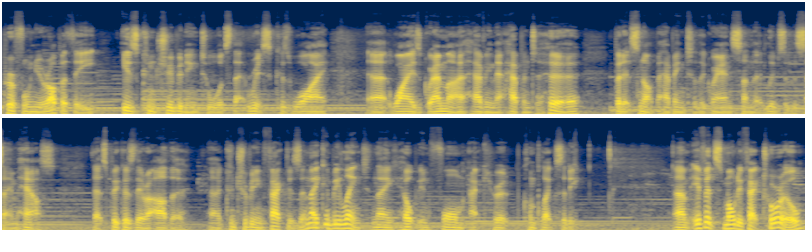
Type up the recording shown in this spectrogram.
peripheral neuropathy is contributing towards that risk because why, uh, why is grandma having that happen to her but it's not happening to the grandson that lives at the same house? That's because there are other uh, contributing factors and they can be linked and they help inform accurate complexity. Um, if it's multifactorial,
